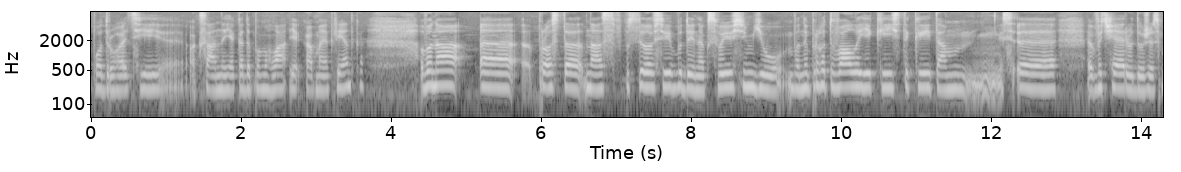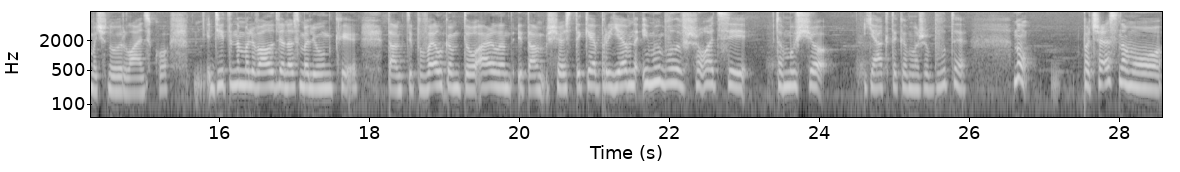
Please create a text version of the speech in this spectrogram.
подруга цієї Оксани, яка допомогла, яка моя клієнтка. Вона просто нас впустили в свій будинок, свою сім'ю. Вони приготували якийсь такий там е, вечерю дуже смачну ірландську. Діти намалювали для нас малюнки, там, типу, Welcome to Ireland, і там щось таке приємне. І ми були в шоці, тому що як таке може бути? Ну, по-чесному.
